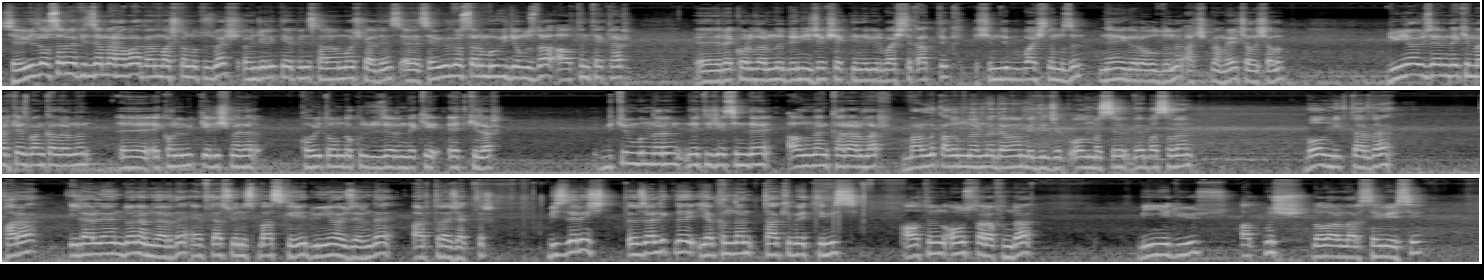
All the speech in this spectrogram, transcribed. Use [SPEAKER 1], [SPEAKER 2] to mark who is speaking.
[SPEAKER 1] Sevgili dostlarım hepinize merhaba. Ben Başkan 35. Öncelikle hepiniz kanalıma hoş geldiniz. Evet sevgili dostlarım bu videomuzda altın tekrar e, rekorlarını deneyecek şeklinde bir başlık attık. Şimdi bu başlığımızın neye göre olduğunu açıklamaya çalışalım. Dünya üzerindeki merkez bankalarının e, ekonomik gelişmeler, Covid-19 üzerindeki etkiler, bütün bunların neticesinde alınan kararlar, varlık alımlarına devam edilecek olması ve basılan bol miktarda para ilerleyen dönemlerde enflasyonist baskıyı dünya üzerinde arttıracaktır. Bizlerin özellikle yakından takip ettiğimiz altının ons tarafında 1760 dolarlar seviyesi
